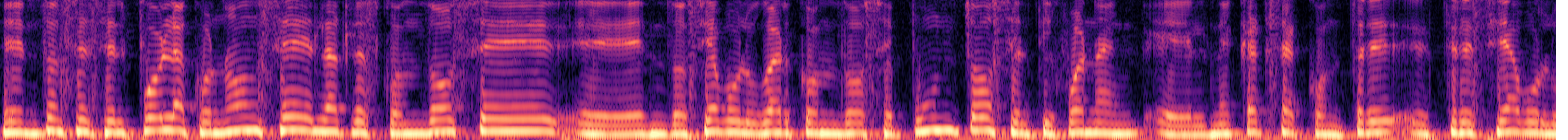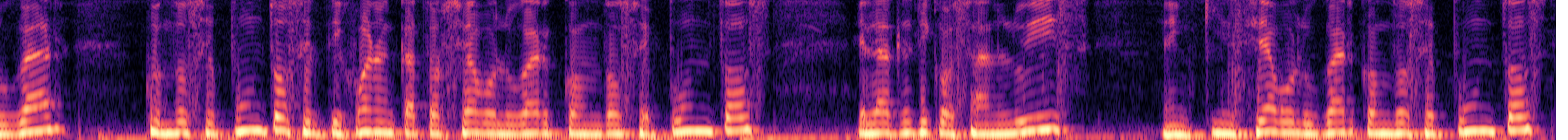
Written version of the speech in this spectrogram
Entonces el Puebla con 11, el Atlas con 12, eh, en doceavo lugar con 12 puntos, el Tijuana, el Necaxa con treceavo lugar con 12 puntos, el Tijuana en catorceavo lugar con 12 puntos, el Atlético San Luis en quinceavo lugar con 12 puntos,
